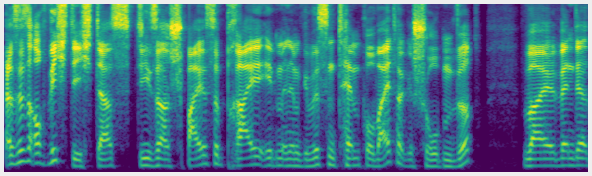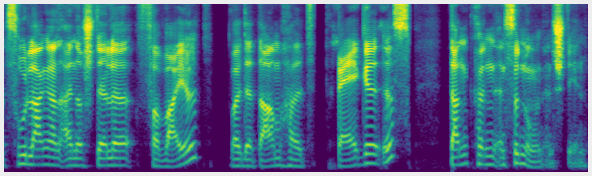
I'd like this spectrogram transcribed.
es ist auch wichtig, dass dieser Speisebrei eben in einem gewissen Tempo weitergeschoben wird, weil wenn der zu lange an einer Stelle verweilt, weil der Darm halt träge ist, dann können Entzündungen entstehen.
